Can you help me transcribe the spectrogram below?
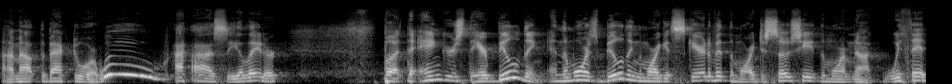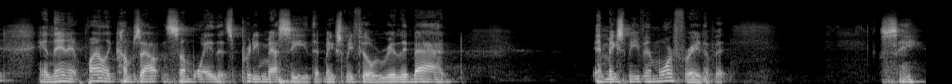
I'm out the back door. Woo! Ha ha! See you later. But the anger's there building, and the more it's building, the more I get scared of it. The more I dissociate, the more I'm not with it, and then it finally comes out in some way that's pretty messy that makes me feel really bad. It makes me even more afraid of it. See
